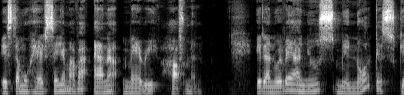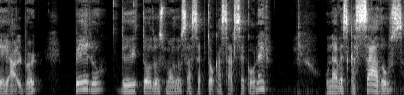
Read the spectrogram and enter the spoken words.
Esta mujer se llamaba Anna Mary Hoffman. Era nueve años menor que, que Albert, pero de todos modos aceptó casarse con él. Una vez casados,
